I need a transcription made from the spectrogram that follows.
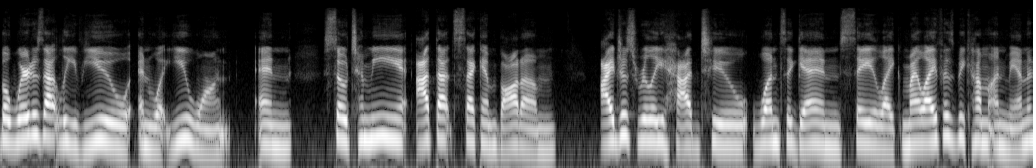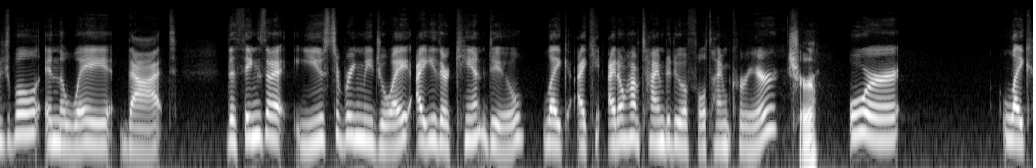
But where does that leave you and what you want? And so to me, at that second bottom, I just really had to once again say, like, my life has become unmanageable in the way that the things that used to bring me joy, I either can't do, like, I, can't, I don't have time to do a full time career, Sure. or like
